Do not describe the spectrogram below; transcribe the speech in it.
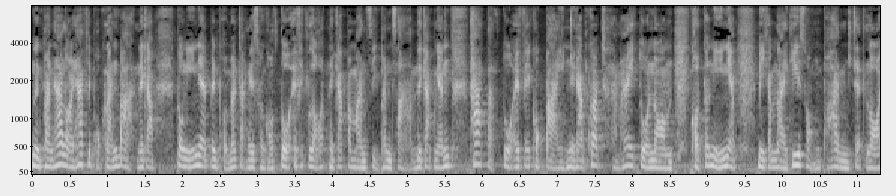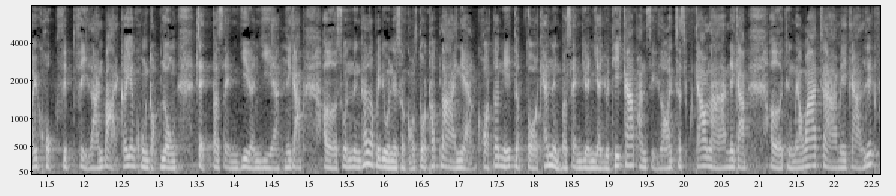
1,556 ล้านบาทนะครับตรงนี้เนี่ยเป็นผลมาจากในส่วนของตัว effect loss นะครับประมาณ 4,300นะครับงั้นถ้าตัดตัว effect ออกไปนะครับก็จะทำให้ตัวนอมคอร์เตอร์นี้เนี่ยมีกำไรที่ 2,764 ล้านบาท ก็ยังคง drop ลง 7% year on year นะครับเออส่วนหนึ่งถ้าเราไปดูในส่วนของตัว top line เนี่ย quarter นี้เติบโตแค่ 1%เยือนเยียอยู่ที่ 9,479 ล้านนะครับเออถึงแม้ว่าจะมีการเรียกไฟ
